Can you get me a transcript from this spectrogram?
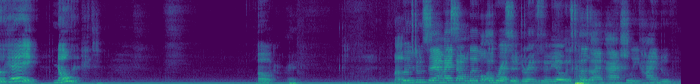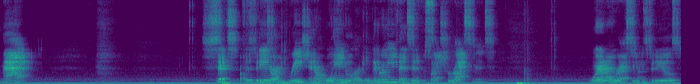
Okay, know that. Oh, right. But I'm just gonna say I might sound a little aggressive during this video. It's because I'm actually kind of mad. Six of his videos are in breach and are and are deliberately offensive slash harassment. Where did I harass you in these videos?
